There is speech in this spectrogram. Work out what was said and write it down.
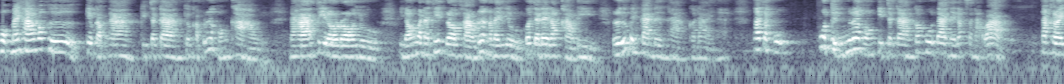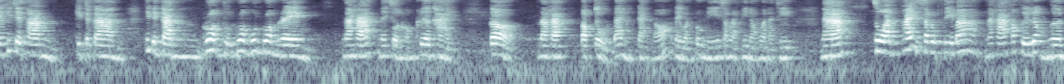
หกไม้เท้าก็คือเกี่ยวกับงานกิจการเกี่ยวกับเรื่องของข่าวนะคะ ที่เรารออยู่พี่น้องวันอาทิตย์รอข่าวเรื่องอะไรอยู่ ก็จะได้รับข่าวดี หรือเป็นการเดินทางก็ได้นะถ้าจะพูดถึงเรื่องของกิจการก็พูดได้ในลักษณะว่า ถ้าใครที่จะทำกิจการที่เป็นการร่วมทุนร่วมหุ้นร่วมแรงนะคะ ในส่วนของเครือข่ายก็นะคะตอบโจทย์ได้เหมือนกันเนาะในวันพรุ่งนี้สำหรับพี่น้องวันอาทิตย์นะคะ ส่วนไพ่สรุปดีบ้างนะคะ ก็คือเรื่องของเงิน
